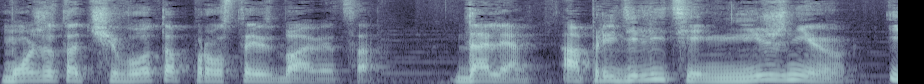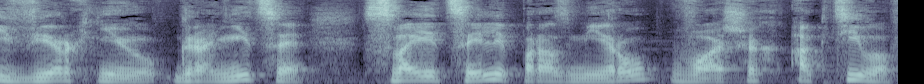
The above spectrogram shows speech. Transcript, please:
может от чего-то просто избавиться. Далее, определите нижнюю и верхнюю границы своей цели по размеру ваших активов,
